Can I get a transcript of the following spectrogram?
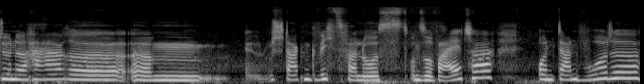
dünne Haare, ähm, starken Gewichtsverlust und so weiter. Und dann wurde,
